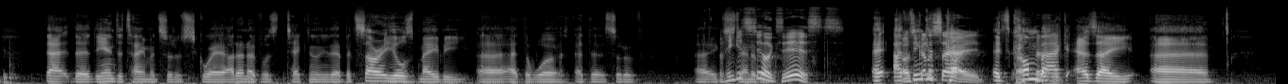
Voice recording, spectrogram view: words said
that the the entertainment sort of square. I don't know if it was technically there, but Surry Hills maybe uh, at the worst at the sort of. Uh, I think it extent of still exists. I, I was think gonna it's, say, co- it's come back it. as a uh,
